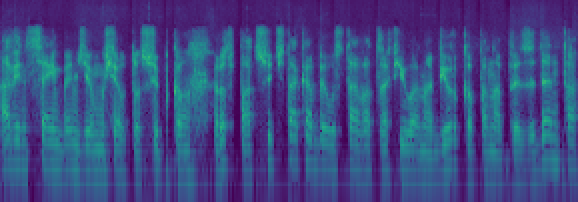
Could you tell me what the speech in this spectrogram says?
a więc Sejm będzie musiał to szybko rozpatrzyć, tak aby ustawa trafiła na biurko pana prezydenta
